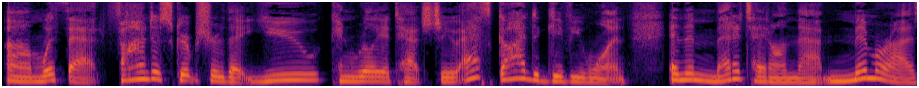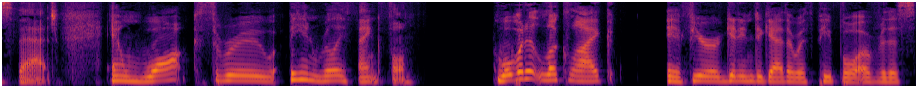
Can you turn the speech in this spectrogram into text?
um, with that? Find a scripture that you can really attach to. Ask God to give you one and then meditate on that, memorize that, and walk through being really thankful. What would it look like if you're getting together with people over this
